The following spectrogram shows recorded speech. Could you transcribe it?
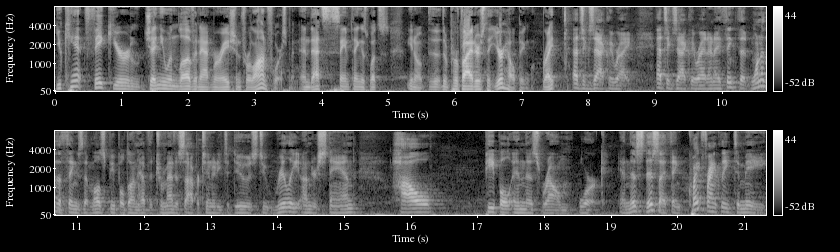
you can't fake your genuine love and admiration for law enforcement, and that's the same thing as what's you know the, the providers that you're helping, right? That's exactly right. That's exactly right. And I think that one of the things that most people don't have the tremendous opportunity to do is to really understand how people in this realm work. And this, this I think, quite frankly, to me,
